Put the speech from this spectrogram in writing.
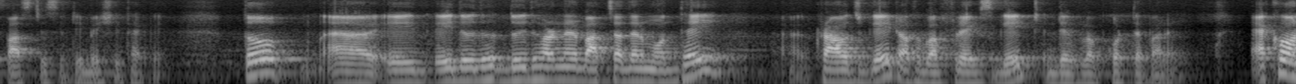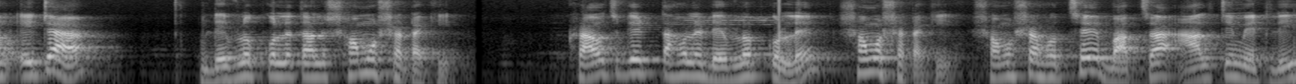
স্পাস্টিসিটি বেশি থাকে। তো এই এই দুই ধরনের বাচ্চাদের মধ্যেই ক্রাউচ গেট অথবা ফ্লেক্স গেট ডেভেলপ করতে পারে। এখন এইটা ডেভেলপ করলে তাহলে সমস্যাটা কি? ক্রাউচ গেট তাহলে ডেভেলপ করলে সমস্যাটা কি? সমস্যা হচ্ছে বাচ্চা আলটিমেটলি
